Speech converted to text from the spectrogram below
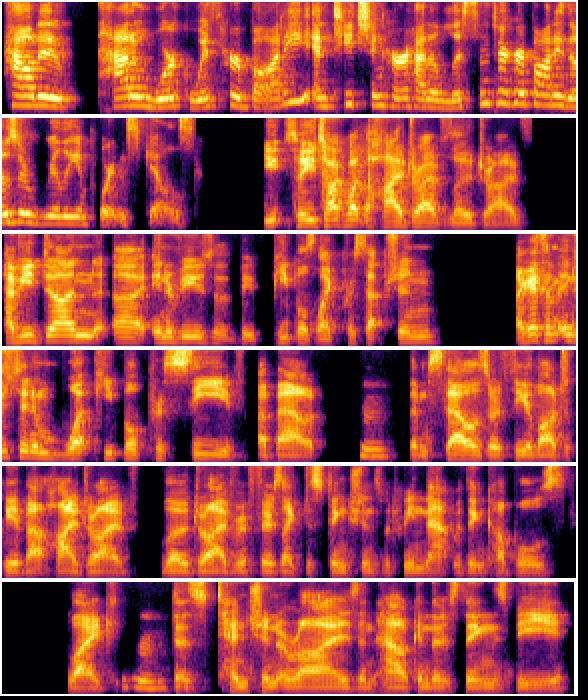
how to how to work with her body and teaching her how to listen to her body. Those are really important skills. You, so you talk about the high drive, low drive. Have you done uh, interviews with people's like perception? I guess I'm interested in what people perceive about hmm. themselves or theologically about high drive, low drive, or if there's like distinctions between that within couples. Like, hmm does tension arise, and how can those things be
